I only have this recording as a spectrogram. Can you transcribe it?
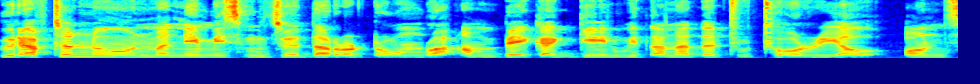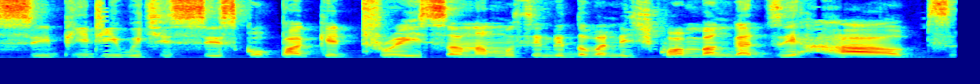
Good afternoon, my name is Mudzweda Rotondwa. I'm back again with another tutorial on CPT which is Cisco Packet Tracer. Namusi ndidova ndichikwamba nga dzi hubs.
